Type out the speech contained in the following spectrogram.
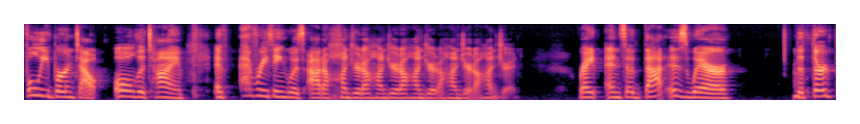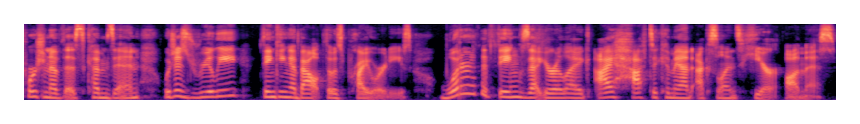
fully burnt out all the time if everything was at 100, 100, 100, 100, 100. Right. And so that is where the third portion of this comes in, which is really thinking about those priorities. What are the things that you're like, I have to command excellence here on this?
